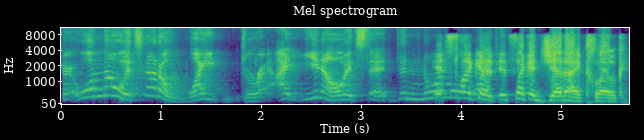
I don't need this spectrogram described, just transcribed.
Well, no, it's not a white dress. I, you know, it's the, the normal. It's like white... a, it's like a Jedi cloak.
